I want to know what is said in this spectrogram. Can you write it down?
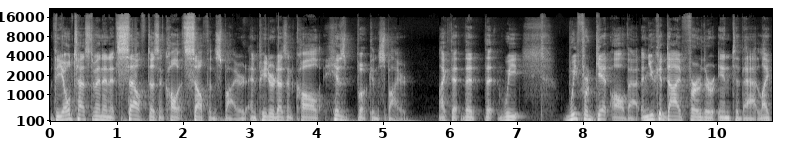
The Old Testament in itself doesn't call itself inspired, and Peter doesn't call his book inspired. Like that that that we we forget all that. And you could dive further into that. Like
